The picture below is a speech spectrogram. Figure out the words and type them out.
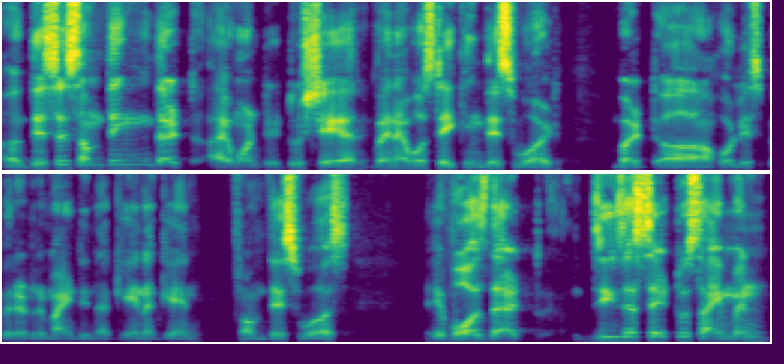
uh, This is something that I wanted to share when I was taking this word but uh, Holy Spirit reminding again again from this verse, it was that Jesus said to Simon,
